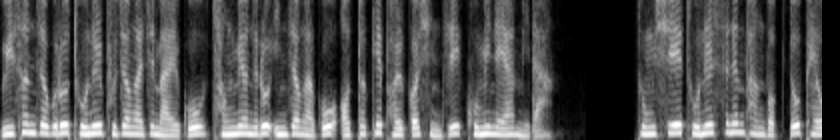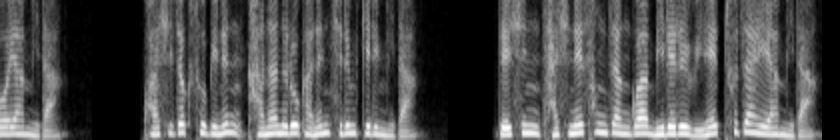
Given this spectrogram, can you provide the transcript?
위선적으로 돈을 부정하지 말고 정면으로 인정하고 어떻게 벌 것인지 고민해야 합니다. 동시에 돈을 쓰는 방법도 배워야 합니다. 과시적 소비는 가난으로 가는 지름길입니다. 대신 자신의 성장과 미래를 위해 투자해야 합니다.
